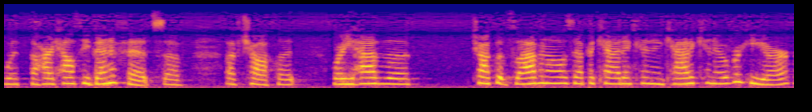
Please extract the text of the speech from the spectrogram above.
with the heart healthy benefits of, of chocolate, where you have the chocolate flavanols, epicatechin, and catechin over here,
